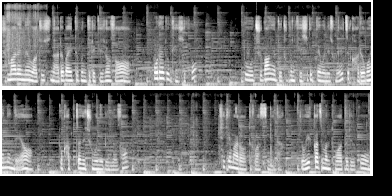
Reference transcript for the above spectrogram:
주말에는 와주신 아르바이트 분들이 계셔서 홀에도 계시고 또 주방에도 두 분 계시기 때문에 저는 일찍 가려고 했는데요. 또 갑자기 주문이 밀려서 튀김하러 들어왔습니다. 여기까지만 도와드리고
